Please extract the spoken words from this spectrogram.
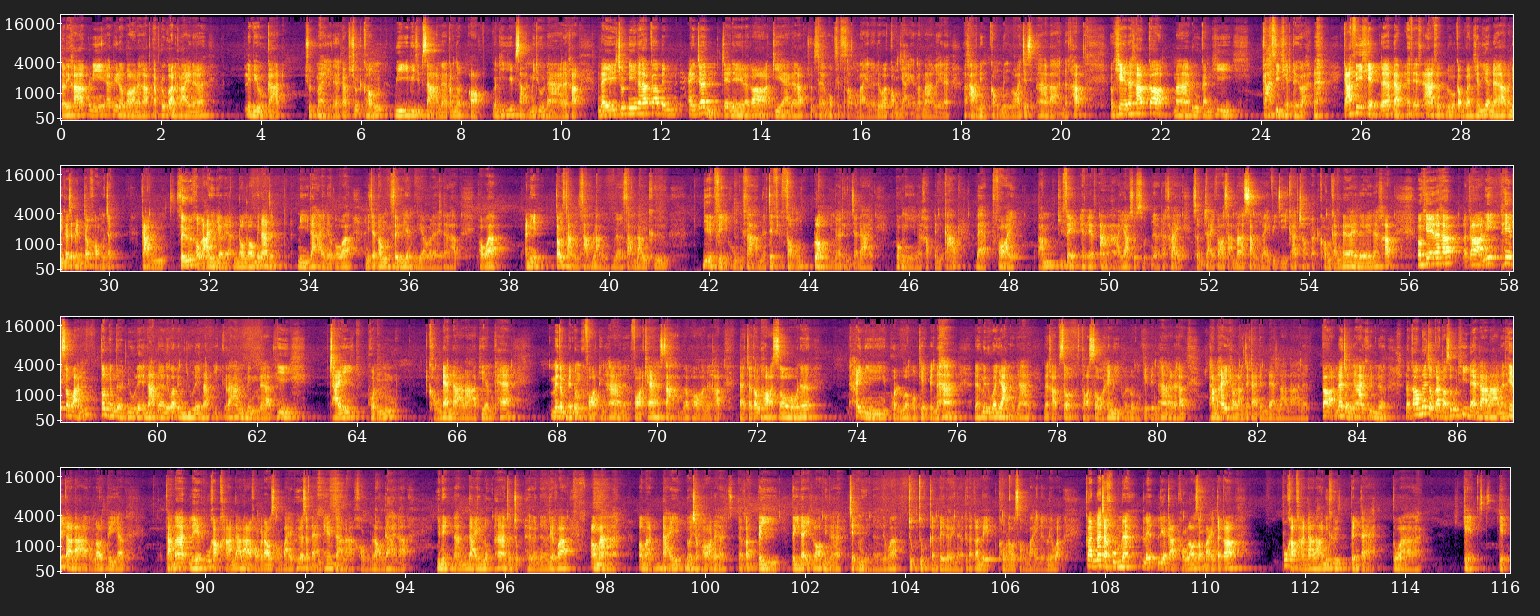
สวัสดีครับ วันนี้แอดมินโอปอนะครับกับรู้ก่อนใครนะรีวิวการ์ดชุดใหม่นะกับชุดของ VEB 13นะกำหนดออกวันที่ 23 มิถุนายนนะครับ ในชุดนี้นะครับก็เป็น Angel JD แล้วก็เกียร์นะครับ ชุดเสริม 62 ใบเนะเรียกว่ากล่องใหญ่กันมาก ๆ เลยนะ ราคา 1 กล่อง 175 บาทนะครับ โอเคนะครับก็มาดูกันที่การ์ดซีเคดเลยดีกว่านะ การ์ดซีเคดนะแบบ SSR สุดหรูกับวันเคเลียนนะครับ อันนี้ก็จะเป็นเจ้าของจากการซื้อของร้านอย่างเดียวเลยน้องๆไม่น่าจะมีได้เนะเพราะว่าอันนี้จะต้องซื้ออย่างเดียวเลยนะครับ เพราะว่าอันนี้ต้องสั่ง3ลังเนะสามลังคือ 24คูณ3นะ72 กล่องนะถึงจะได้พวกนี้นะครับ เป็นการ์ดแบบฟอยล์ ปั๊มพิเศษ FFR หายากสุดๆเนอะถ้าใครสนใจก็สามารถสั่งใน vgcardshop.com กันได้เลยนะครับ โอเคนะครับ แล้วก็อันนี้เทพสวรรค์ต้นกำเนิดยูเรนัสนะเรียกว่าเป็นยูเรนัสอีกร่างหนึ่งนะครับที่ใช้ผลของแดนดาราเพียงแค่ไม่จำเป็นต้องฟอร์สถึง5นะฟอร์สแค่ 3 ก็พอนะครับ แต่จะต้องถอดโซ่นะให้มีผลรวมของเกรดเป็น 5 นะไม่รู้ว่ายากหรือง่ายนะครับโซ่ถอดโซ่ให้มีผลรวมของเกเป็น 5 นะครับทำให้แถวหลังจะกลายเป็นแดนดารานะก็น่าจะง่ายขึ้นเนอะแล้วก็เมื่อจบการต่อสู้ที่แดนดารานะเทพดาราของเราตีครับสามารถเลสผู้ขับขานดาราของเรา2ใบเพื่อสแตนเทพดาราของเราได้แล้วยูนิตนั้นได้ลบ5จนจบเทิร์นเนอะเรียกว่าเอามาเอามาได้โดยเฉพาะนะแล้วก็ตี ตีได้อีกรอบหนึ่งนะเจ็ดหมื่นนะเรียกว่าจุกๆกันไปเลยนะแต่ก็เลสของเรา2ใบเนะเรียกว่า ก็น่าจะคุ้มนะเลสเรียกาดของเรา2ใบ แต่ก็ผู้ขับขานดารานี่คือเป็นแต่ตัวเกรดเกรด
